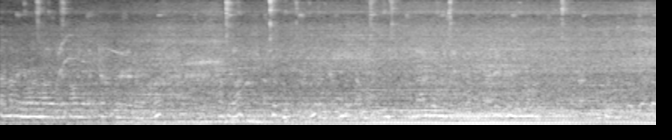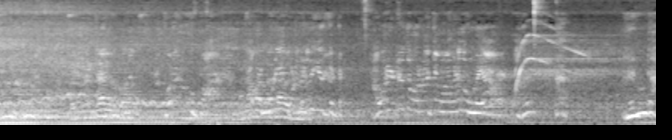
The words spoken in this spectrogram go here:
தண்டனை வழங்குமாறு தாங்கள் கேட்டுக்கொள்கிறேன் இருக்கட்டும் அவர்கிட்ட ஒரு லட்சம் வாங்கினது உண்மையா ரெண்டா?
